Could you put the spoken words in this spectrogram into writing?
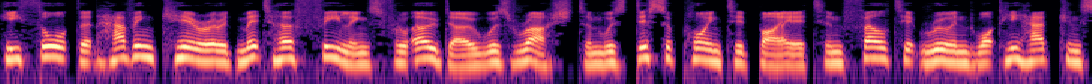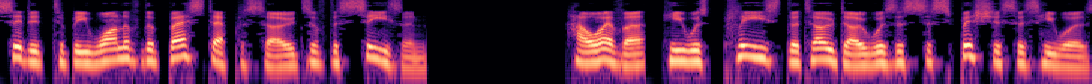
He thought that having Kira admit her feelings for Odo was rushed and was disappointed by it and felt it ruined what he had considered to be one of the best episodes of the season. However, he was pleased that Odo was as suspicious as he was,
